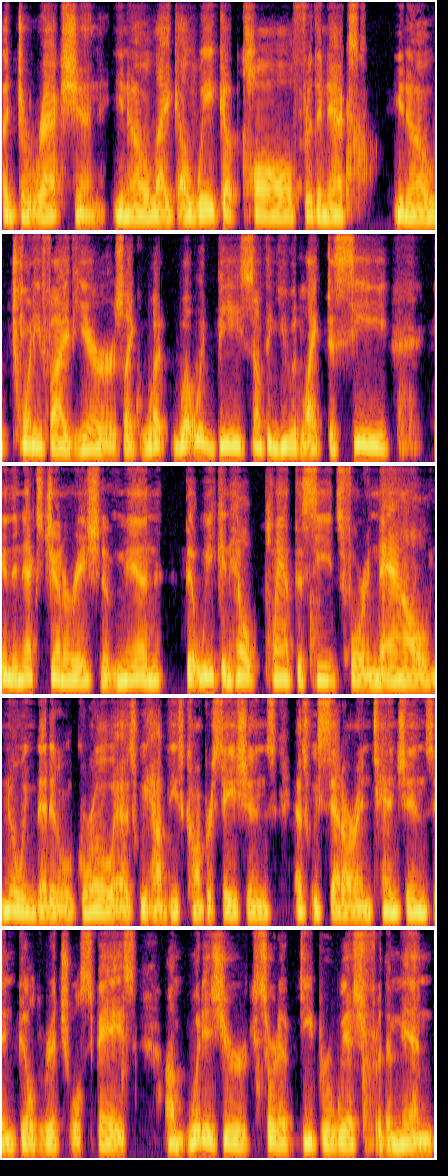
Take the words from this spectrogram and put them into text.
a direction, you know, like a wake up call for the next you know 25 years like what what would be something you would like to see in the next generation of men that we can help plant the seeds for now, knowing that it'll grow as we have these conversations, as we set our intentions and build ritual space. Um, what is your sort of deeper wish for the men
